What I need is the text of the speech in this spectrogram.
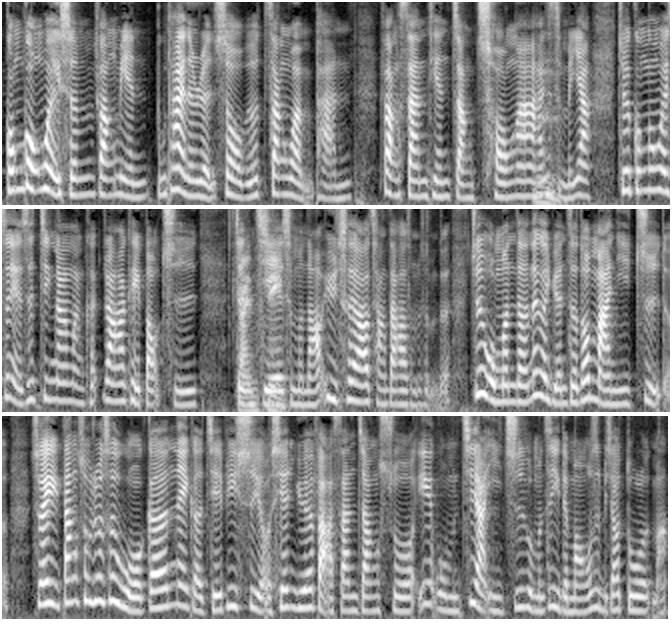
公共卫生方面不太能忍受，比如说脏碗盘放三天长虫啊，还是怎么样，就是公共卫生也是尽量让可让他可以保持。整洁什么，然后预测要长打好什么什么的，就是我们的那个原则都蛮一致的。所以当初就是我跟那个洁癖室友先约法三章说，因为我们既然已知我们自己的毛是比较多了嘛，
